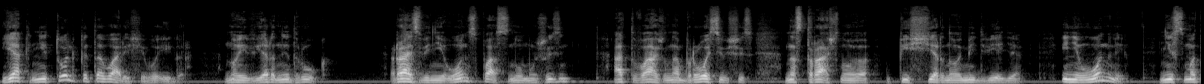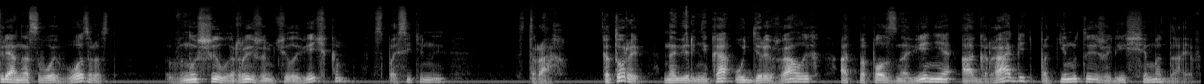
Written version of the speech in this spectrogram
Як не только товарищ его игр, но и верный друг. Разве не он спас Нуму жизнь, отважно бросившись на страшного пещерного медведя? И не он ли, несмотря на свой возраст, внушил рыжим человечкам спасительный страх, который наверняка удержал их от поползновения ограбить покинутые жилища Мадаев.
